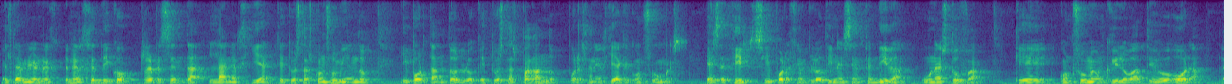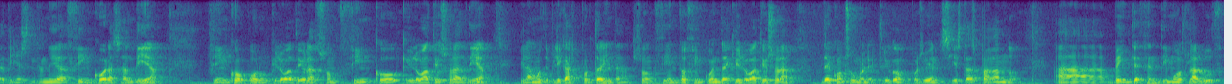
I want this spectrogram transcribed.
El término energético representa la energía que tú estás consumiendo y por tanto lo que tú estás pagando por esa energía que consumes. Es decir, si por ejemplo tienes encendida una estufa que consume un kilovatio hora, la tienes encendida 5 horas al día, 5 por un kilovatio hora son 5 kilovatios hora al día y la multiplicas por 30 son 150 kilovatios hora de consumo eléctrico. Pues bien, si estás pagando a 20 céntimos la luz,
